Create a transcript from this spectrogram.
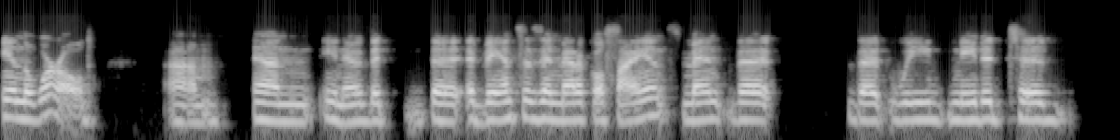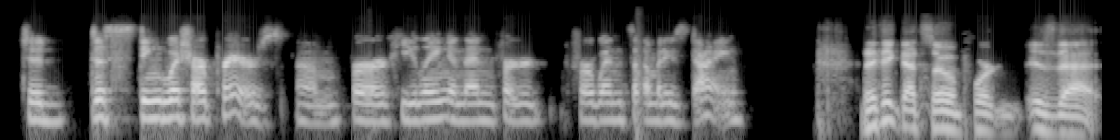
in the world. Um, and you know the the advances in medical science meant that that we needed to to distinguish our prayers um, for healing and then for for when somebody's dying. And i think that's so important is that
